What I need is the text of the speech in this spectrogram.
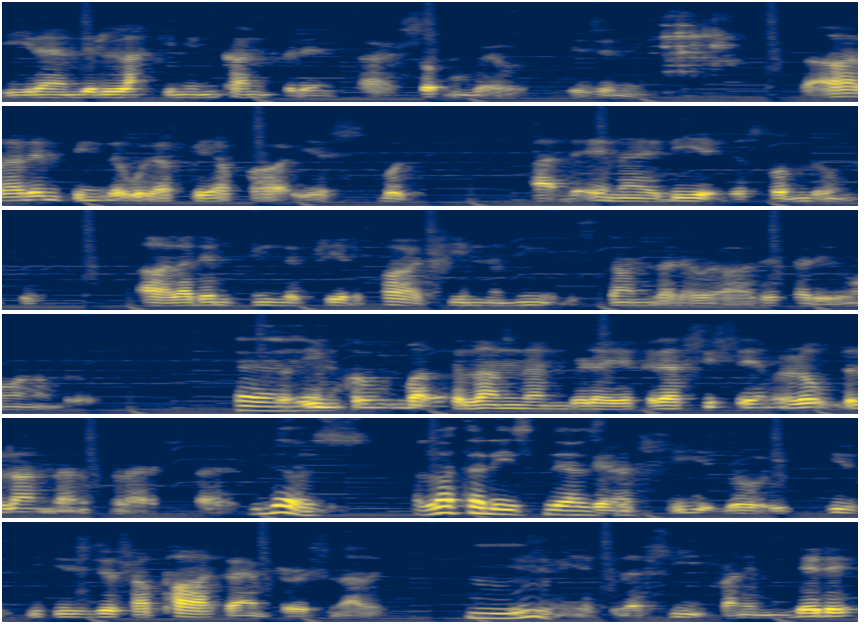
Either I'm lacking in confidence or something, bro, isn't it? So all of them things that would have played a part, yes, but at the end of the day, it just comes down to all of them things that played a part for him to meet the standard of all that did want, bro. So Uh, him coming back to London, brother, you could have see say him love the London lifestyle. He does. A lot of these players. You can see it, bro. It, it, it is just a part-time personality. You Mhm. see me? You see it from him better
